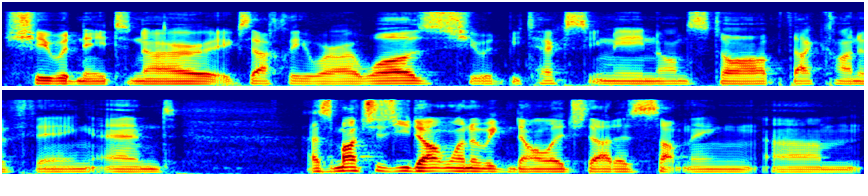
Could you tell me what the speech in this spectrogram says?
she would need to know exactly where I was. She would be texting me nonstop, that kind of thing. And as much as you don't want to acknowledge that as something um,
